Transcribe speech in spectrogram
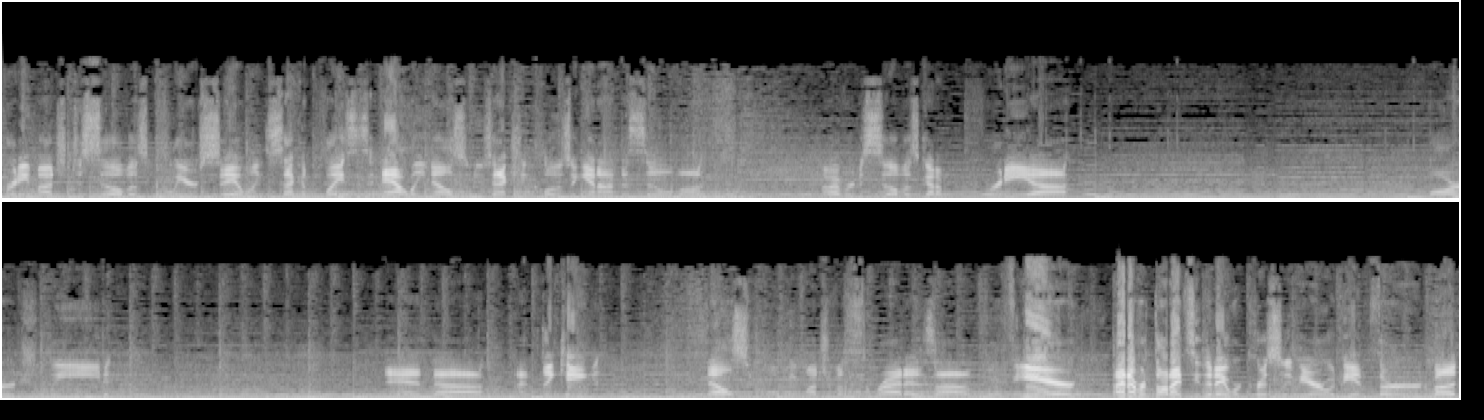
pretty much Da Silva's clear sailing. Second place is Allie Nelson, who's actually closing in on Da Silva. However, Da Silva's got a pretty uh, large lead. And uh, I'm thinking Nelson won't be much of a threat as uh, Louviere. I never thought I'd see the day where Chris Louviere would be in third, but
